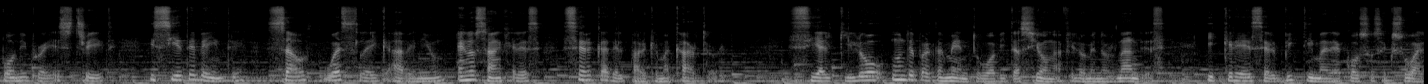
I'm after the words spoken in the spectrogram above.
Bonnie Brae Street y 720 South Westlake Avenue en Los Ángeles, cerca del Parque MacArthur. Si alquiló un departamento o habitación a Filomeno Hernández y cree ser víctima de acoso sexual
